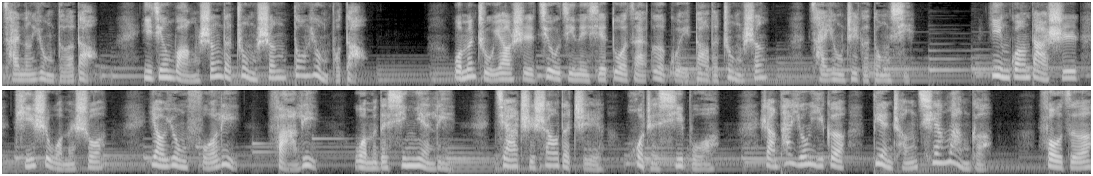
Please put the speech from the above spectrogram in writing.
才能用得到，已经往生的众生都用不到。我们主要是救济那些堕在恶鬼道的众生，才用这个东西。”印光大师提示我们说，要用佛力、法力、我们的心念力，加持烧的纸或者锡箔，让它由一个变成千万个。否则，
